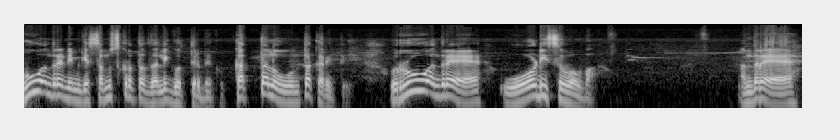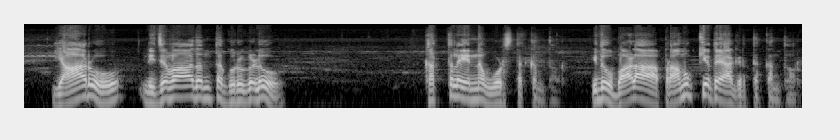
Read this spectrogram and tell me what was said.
ಗು ಅಂದರೆ ನಿಮಗೆ ಸಂಸ್ಕೃತದಲ್ಲಿ ಗೊತ್ತಿರಬೇಕು. ಕತ್ತಲು ಅಂತ ಕರಿತೀವಿ ರು ಅಂದರೆ ಓಡಿಸುವವ. ಅಂದರೆ ಯಾರು ನಿಜವಾದಂಥ ಗುರುಗಳು ಕತ್ತಲೆಯನ್ನು ಓಡಿಸ್ತಕ್ಕಂಥವ್ರು. ಇದು ಭಾಳ ಪ್ರಾಮುಖ್ಯತೆ ಆಗಿರ್ತಕ್ಕಂಥವ್ರು.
